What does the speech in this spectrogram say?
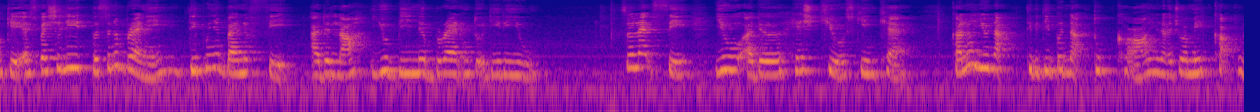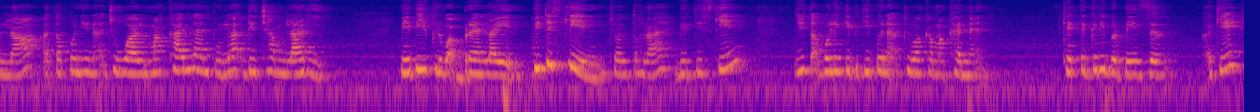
Okay, especially personal brand ni, dia punya benefit adalah you bina brand untuk diri you. So let's say you ada HQ skincare. Kalau you nak tiba-tiba nak tukar, you nak jual makeup pula ataupun you nak jual makanan pula, dia macam lari. Maybe you kena buat brand lain. Beauty skin, contohlah eh. Beauty skin, you tak boleh tiba-tiba nak keluarkan makanan. Kategori berbeza. Okay,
